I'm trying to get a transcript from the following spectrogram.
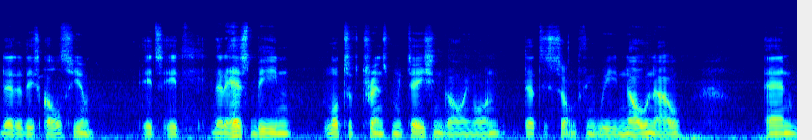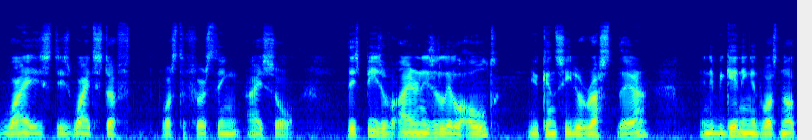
that it is calcium it's it there has been lots of transmutation going on. That is something we know now. And why is this white stuff was the first thing I saw. This piece of iron is a little old. You can see the rust there. In the beginning it was not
